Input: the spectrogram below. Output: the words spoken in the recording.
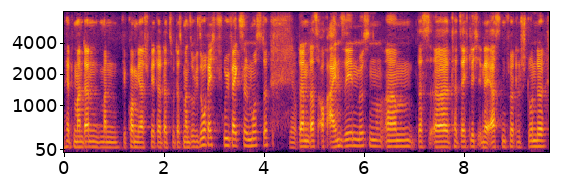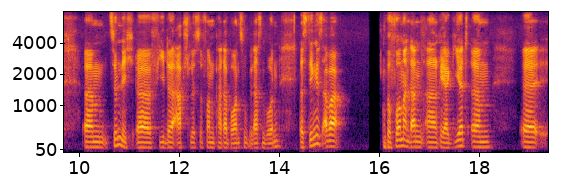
hätte man dann, man, wir kommen ja später dazu, dass man sowieso recht früh wechseln musste, ja. dann das auch einsehen müssen, ähm, dass äh, tatsächlich in der ersten Viertelstunde ähm, ziemlich äh, viele Abschlüsse von Paderborn zugelassen wurden. Das Ding ist aber, bevor man dann äh, reagiert, ähm, äh,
